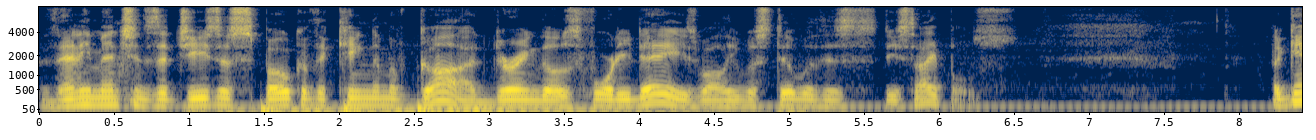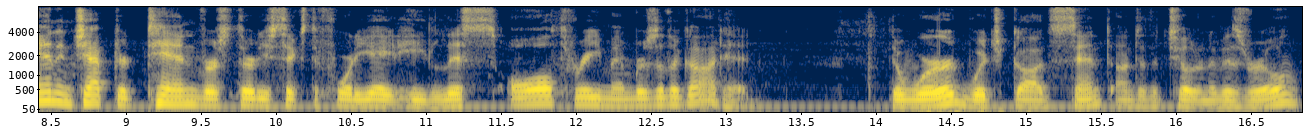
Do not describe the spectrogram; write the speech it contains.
Then he mentions that Jesus spoke of the kingdom of God during those 40 days while he was still with his disciples. Again, in chapter 10, verse 36 to 48, he lists all three members of the Godhead. The Word which God sent unto the children of Israel,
